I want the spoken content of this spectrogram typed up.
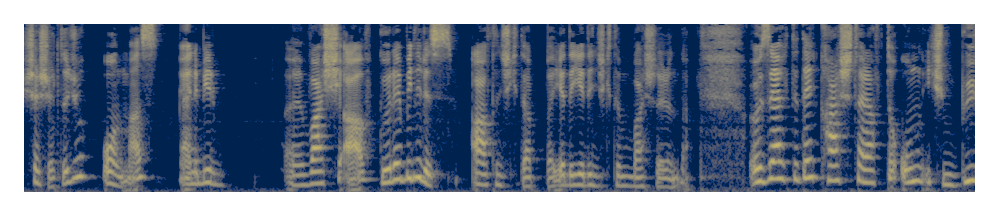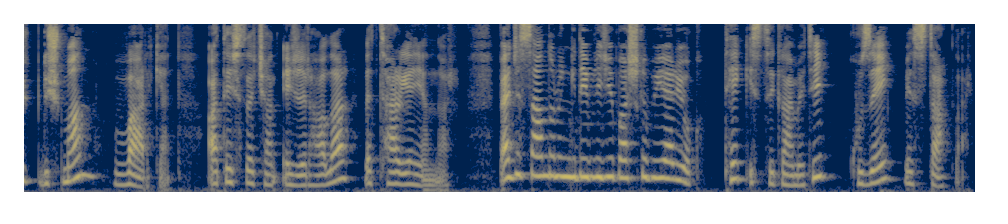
şaşırtıcı olmaz. Yani bir vahşi av görebiliriz 6. kitapta ya da 7. kitabın başlarında. Özellikle de karşı tarafta onun için büyük bir düşman varken ateş saçan ejderhalar ve Targaryenlar. Bence Sandor'un gidebileceği başka bir yer yok. Tek istikameti Kuzey ve Starklar.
